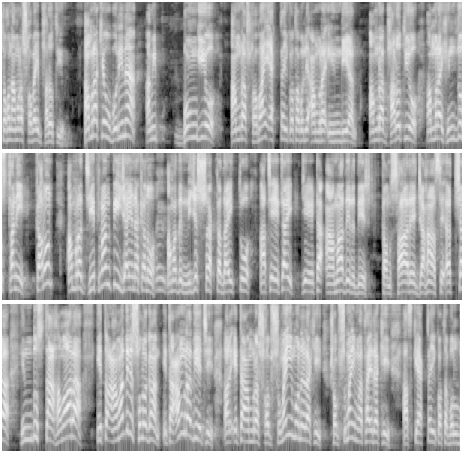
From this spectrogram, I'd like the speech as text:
তখন আমরা সবাই ভারতীয়। আমরা কেউ বলি না, আমি বঙ্গীয় আমরা সবাই একটাই কথা বলি আমরা ইন্ডিয়ান আমরা ভারতীয় আমরা হিন্দুস্থানি। কারণ আমরা যে প্রান্তেই যাই না কেন আমাদের নিজস্ব একটা দায়িত্ব আছে এটাই যে এটা আমাদের দেশ। কারণ সারে জাহাঁ সে আচ্ছা হিন্দুস্তান হামারা এ তো আমাদের স্লোগান এটা আমরা দিয়েছি আর এটা আমরা সব সময়ই মনে রাখি সব সময় মাথায় রাখি। আজকে একটাই কথা বলব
